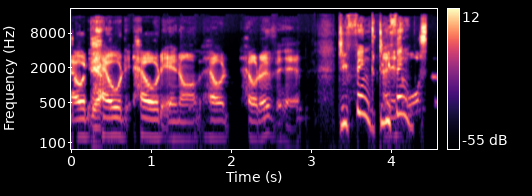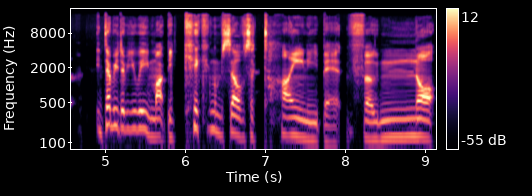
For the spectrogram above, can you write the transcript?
held Yeah. held held in our held held over here. Do you think? Do you And it's think awesome. WWE might be kicking themselves a tiny bit for not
